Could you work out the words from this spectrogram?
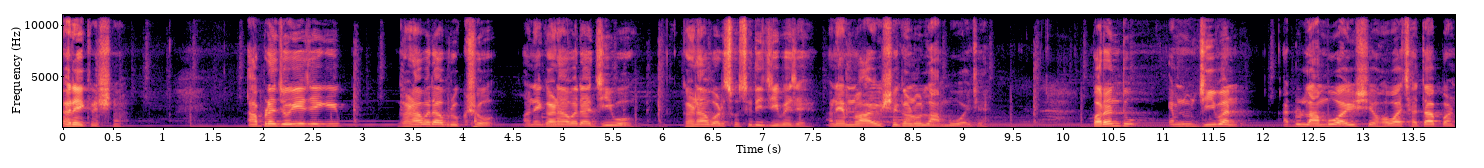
હરે કૃષ્ણ. આપણે જોઈએ છીએ કે ઘણા બધા વૃક્ષો અને ઘણા બધા જીવો ઘણા વર્ષો સુધી જીવે છે અને એમનું આયુષ્ય ઘણું લાંબુ હોય છે. પરંતુ એમનું જીવન આટલું લાંબુ આયુષ્ય હોવા છતાં પણ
